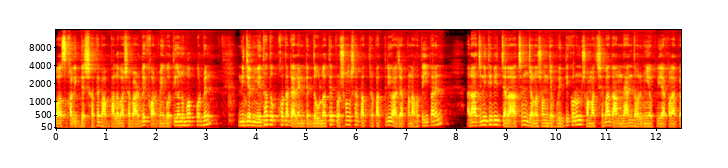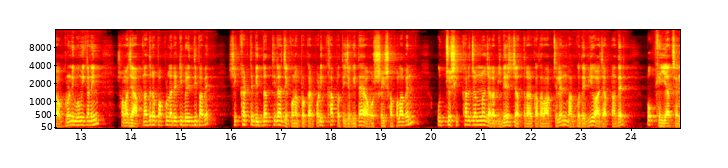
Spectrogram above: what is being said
বস কলিকদের সাথে ভাব ভালোবাসা বাড়বে, কর্মে গতি অনুভব করবেন। নিজের মেধা দক্ষতা ট্যালেন্টের দৌলতে প্রশংসার পাত্রপাত্রীও আজ আপনারা হতেই পারেন। রাজনীতিবিদ যারা আছেন, জনসংযোগ বৃদ্ধি করুন, সমাজসেবা, দান ধ্যান, ধর্মীয় ক্রিয়াকলাপে অগ্রণী ভূমিকা নিন। সমাজে আপনাদেরও পপুলারিটি বৃদ্ধি পাবে। শিক্ষার্থী, বিদ্যার্থীরা যে কোনো প্রকার পরীক্ষা, প্রতিযোগিতায় অবশ্যই সফল হবেন। উচ্চশিক্ষার জন্য যারা বিদেশ যাত্রার কথা ভাবছিলেন, ভাগ্যদেবীও আজ আপনাদের পক্ষেই আছেন।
